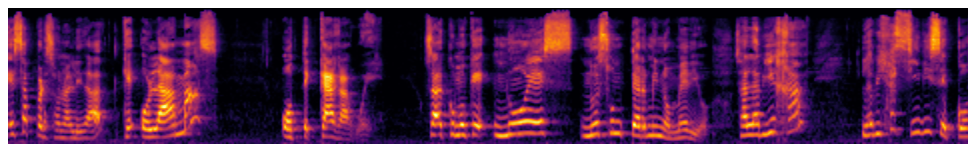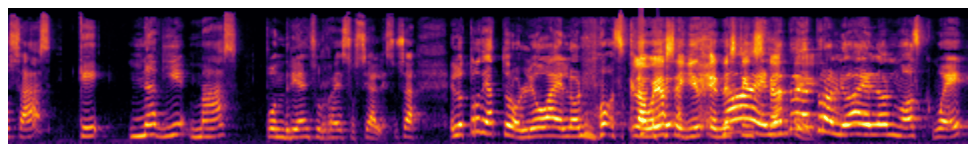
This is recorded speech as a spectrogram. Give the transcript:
esa personalidad que o la amas o te caga, güey. O sea, como que no es, no es un término medio. O sea, la vieja, la vieja sí dice cosas que nadie más pondría en sus redes sociales. O sea, el otro día troleó a Elon Musk. La voy a seguir en No, este El otro día instante. troleó a Elon Musk, güey.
